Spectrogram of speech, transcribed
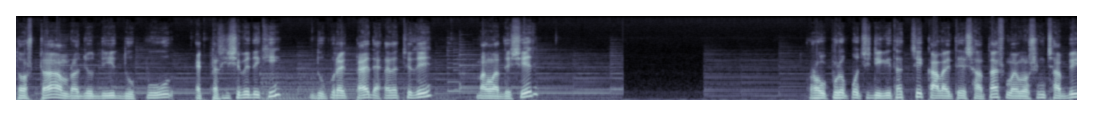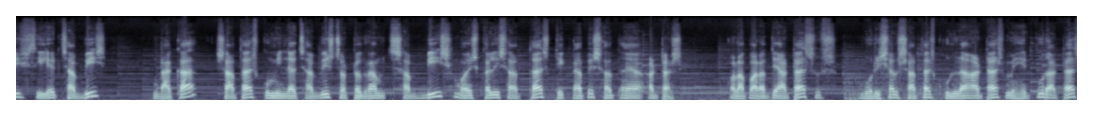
দশটা, আমরা যদি দুপুর একটা হিসেবে দেখি, দুপুর একটায় দেখা যাচ্ছে যে বাংলাদেশের রংপুরে পঁচিশ ডিগ্রি থাকছে, কালাইতে সাতাশ, ময়মনসিংহ ছাব্বিশ, সিলেট ছাব্বিশ, ঢাকা সাতাশ, কুমিল্লা ছাব্বিশ, চট্টগ্রাম ছাব্বিশ, মহেশখালী সাতাশ, টেকনাফে আটাশ কলাপাড়াতে আটাশ বরিশাল সাতাশ, খুলনা আটাশ মেহেরপুর আটাশ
